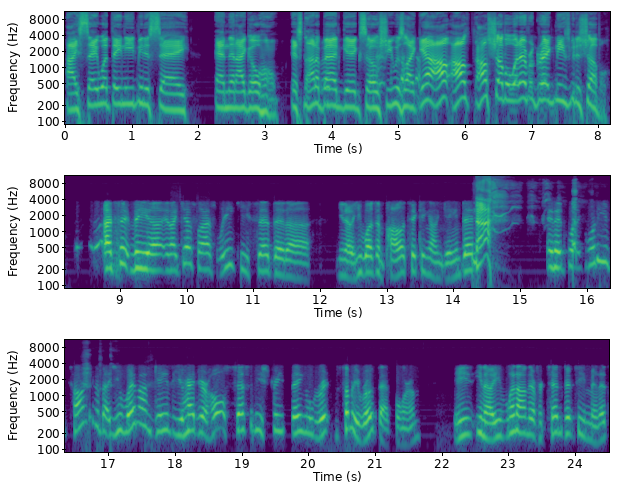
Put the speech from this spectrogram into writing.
I say what they need me to say, and then I go home. It's not a bad gig. So she was like, "Yeah, I'll I'll I'll shovel whatever Greg needs me to shovel." I think the uh, and I guess last week he said that uh, you know he wasn't politicking on game day, and it's like, what are you talking about? You went on game day. You had your whole Sesame Street thing written. Somebody wrote that for him. He, you know, he went on there for 10, 15 minutes.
